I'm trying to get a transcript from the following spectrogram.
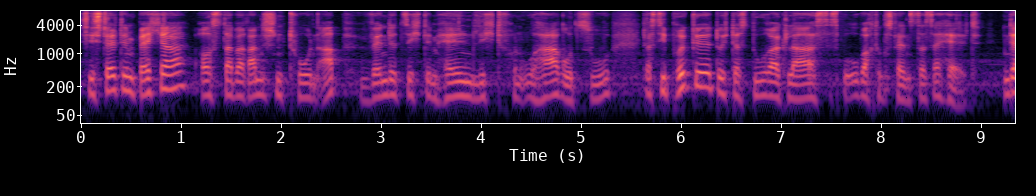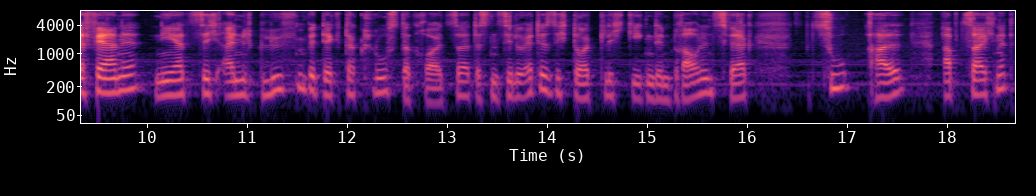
Sie stellt den Becher aus dabaranischem Ton ab, wendet sich dem hellen Licht von Uharu zu, das die Brücke durch das Duraglas des Beobachtungsfensters erhält. In der Ferne nähert sich ein mit Glyphen bedeckter Klosterkreuzer, dessen Silhouette sich deutlich gegen den braunen Zwerg Zuhall abzeichnet.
